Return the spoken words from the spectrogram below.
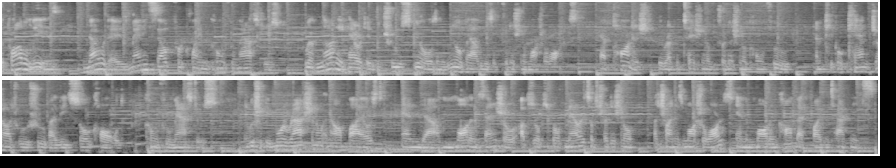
The problem is, nowadays, many self proclaimed Kung Fu masters who have not inherited the true skills and real values of traditional martial arts, have tarnished the reputation of traditional kung fu, and people can't judge wushu by these so-called kung fu masters. And we should be more rational and unbiased, and uh, modern Sanshou absorbs both merits of traditional uh, Chinese martial arts and modern combat fighting techniques.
